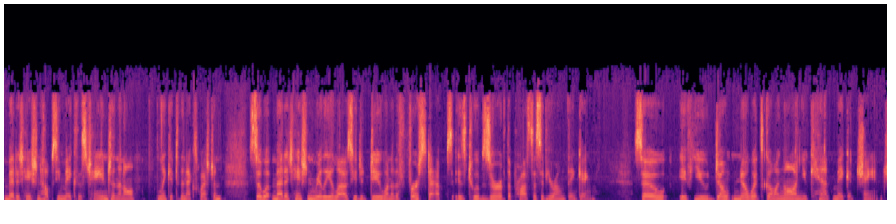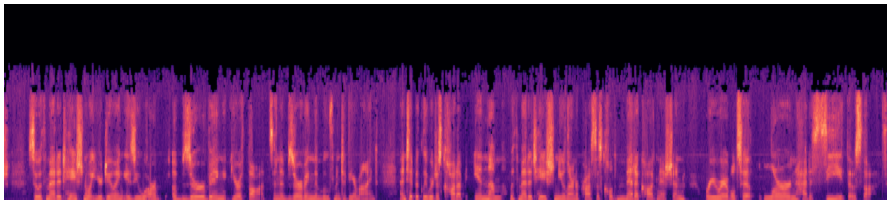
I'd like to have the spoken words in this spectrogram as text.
meditation helps you make this change, and then I'll link it to the next question. So, what meditation really allows you to do, one of the first steps is to observe the process of your own thinking. So, if you don't know what's going on, you can't make a change. So, with meditation, what you're doing is you are observing your thoughts and observing the movement of your mind. And typically, we're just caught up in them. With meditation, you learn a process called metacognition, where you're able to learn how to see those thoughts.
